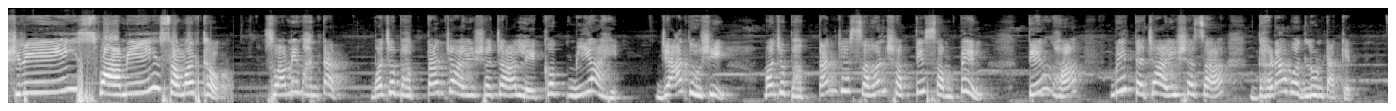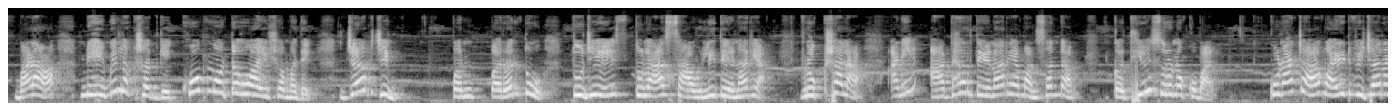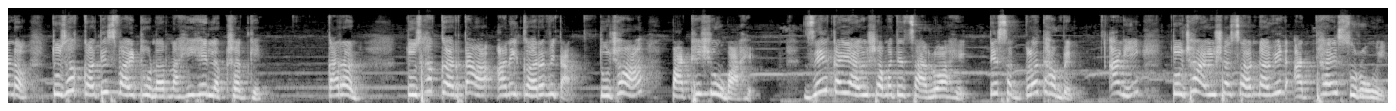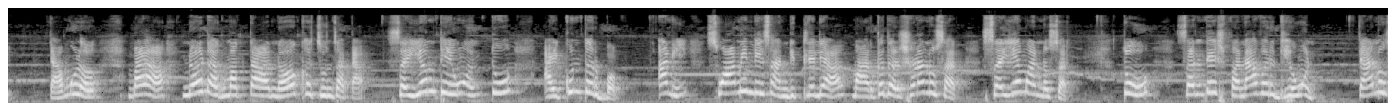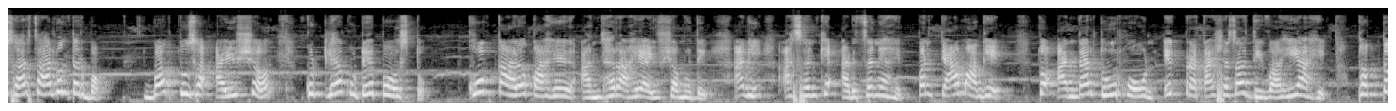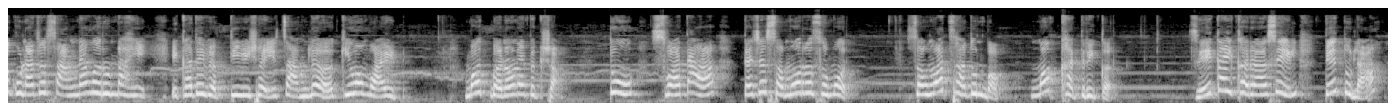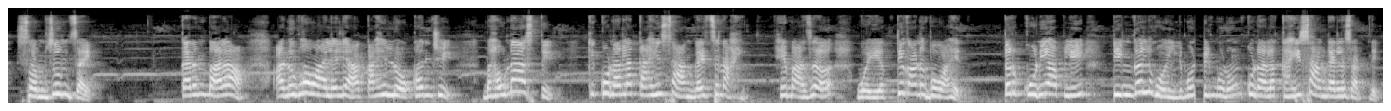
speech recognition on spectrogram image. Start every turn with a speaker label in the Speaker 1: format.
Speaker 1: श्री स्वामी समर्थ. स्वामी म्हणतात माझ्या भक्तांच्या आयुष्याचा लेखक मी आहे. ज्या दिवशी माझ्या भक्तांची सहनशक्ती संपेल तेव्हा मी त्याच्या आयुष्याचा धडा बदलून टाकेन. बाळा नेहमी लक्षात घे खूप मोठं हो आयुष्यामध्ये. जग जिंक. पण परंतु तुझी तुला सावली देणाऱ्या वृक्षाला आणि आधार देणाऱ्या माणसांना कधी विसरू नको बाळ. कुणाच्या वाईट विचारानं तुझं कधीच वाईट होणार नाही हे लक्षात घे. कारण तुझा करता आणि करविता तुझ्या पाठीशी उभा आहे. जे काही आयुष्यामध्ये चालू आहे ते सगळं थांबेल आणि तुझ्या आयुष्याचा नवीन अध्याय सुरू होईल. त्यामुळं बाळा न डगमगता न खचून जाता संयम ठेवून तू ऐकून तर बघ. आणि स्वामींनी सांगितलेल्या मार्गदर्शनानुसार संयमानुसार तू संदेशपणावर घेऊन त्यानुसार चालून तर बघ. बघ तुझं आयुष्य कुठल्या कुठे पोहोचतो. खूप काळोख आहे अंधार आहे आयुष्यामध्ये आणि असंख्य अडचणी आहेत. पण त्यामागे तो अंधार दूर होऊन एक प्रकाशाचा दिवाही आहे. फक्त कुणाचं सांगण्यावरून नाही एखाद्या व्यक्तीविषयी चांगलं किंवा वाईट मत बनवण्यापेक्षा तू स्वतः त्याच्या समोरासमोर संवाद साधून बघ. मग खात्री कर. जे काही खरं असेल ते तुला समजून जाईल. कारण बाळा अनुभव आलेल्या काही लोकांची भावना असते की कोणाला काही सांगायचं नाही. हे माझं वैयक्तिक अनुभव आहेत. तर कुणी आपली टिंगल होईल म्हणून म्हणून कुणाला काही सांगायला जात नाही.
